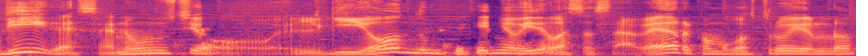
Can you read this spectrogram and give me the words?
diga ese anuncio, o el guion un pequeño video, vas a saber cómo construirlo.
